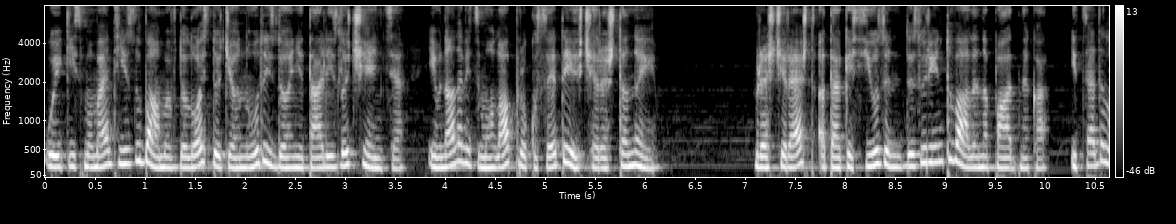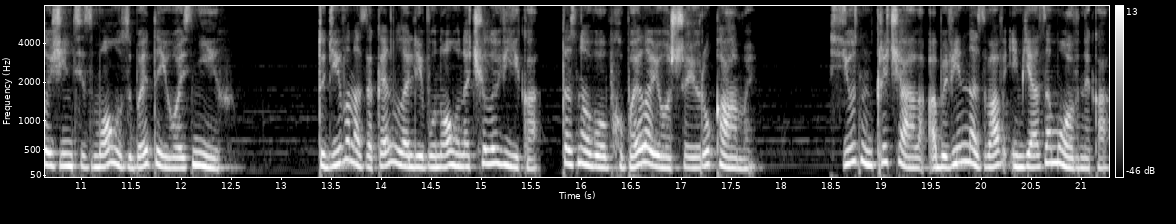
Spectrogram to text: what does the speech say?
У якийсь момент їй зубами вдалося дотягнутись до геніталій злочинця, і вона навіть змогла прокусити їх через штани. Врешті-решт, атаки Сьюзен дезорієнтували нападника, і це дало жінці змогу збити його з ніг. Тоді вона закинула ліву ногу на чоловіка та знову обхопила його шию руками. Сьюзен кричала, аби він назвав ім'я замовника,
